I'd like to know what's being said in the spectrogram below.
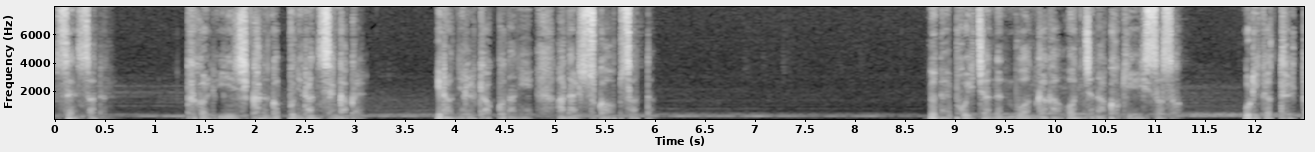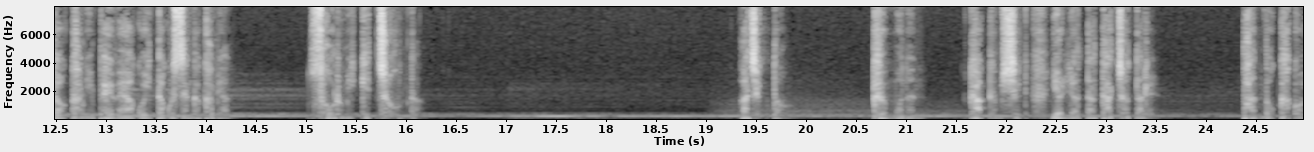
센서는 그걸 인식하는 것 뿐이란 생각을 이런 일을 겪고 나니 안 할 수가 없었다. 눈에 보이지 않는 무언가가 언제나 거기에 있어서 우리 곁을 떡하니 배회하고 있다고 생각하면 소름이 끼쳐온다. 아직도 그 문은 가끔씩 열렸다 닫혔다를 반복하고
